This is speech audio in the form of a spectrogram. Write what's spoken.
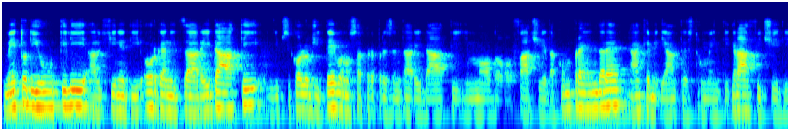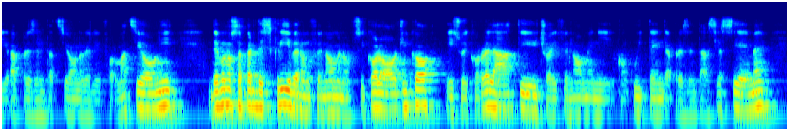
Metodi utili al fine di organizzare i dati, gli psicologi devono saper presentare i dati in modo facile da comprendere, anche mediante strumenti grafici di rappresentazione delle informazioni, devono saper descrivere un fenomeno psicologico e i suoi correlati, cioè i fenomeni con cui tende a presentarsi assieme,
